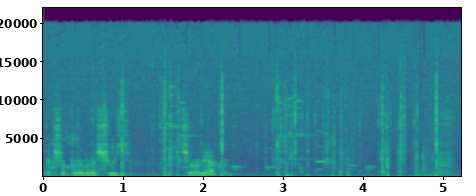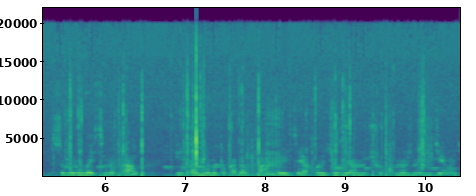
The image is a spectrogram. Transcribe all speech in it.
Так что превращусь в человека. Соберу весь металл. И там воно пока доплавляется, я хочу глянуть, что тут можно сделать.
